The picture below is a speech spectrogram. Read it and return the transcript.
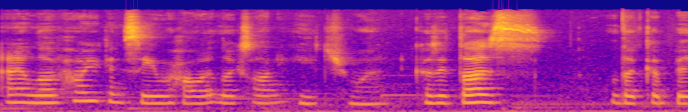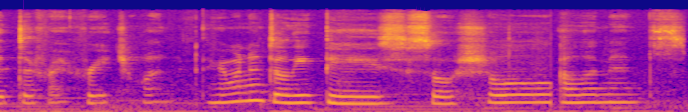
and I love how you can see how it looks on each one because it does look a bit different for each one I think I'm gonna delete these social elements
